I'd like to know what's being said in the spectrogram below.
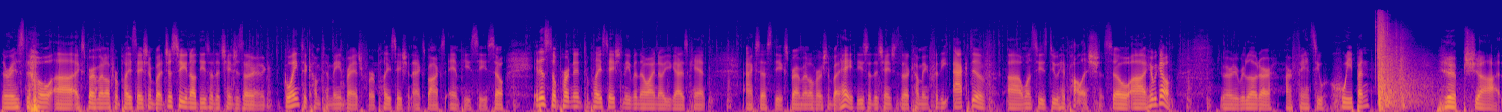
there is no uh, experimental for PlayStation, but just so you know, these are the changes that are going to come to main branch for PlayStation, Xbox, and PC. So it is still pertinent to PlayStation, even though I know you guys can't access the experimental version. But hey, these are the changes that are coming for the active uh, once these do hit polish. So uh, here we go. We already reload our, our fancy weapon. Hip shot.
